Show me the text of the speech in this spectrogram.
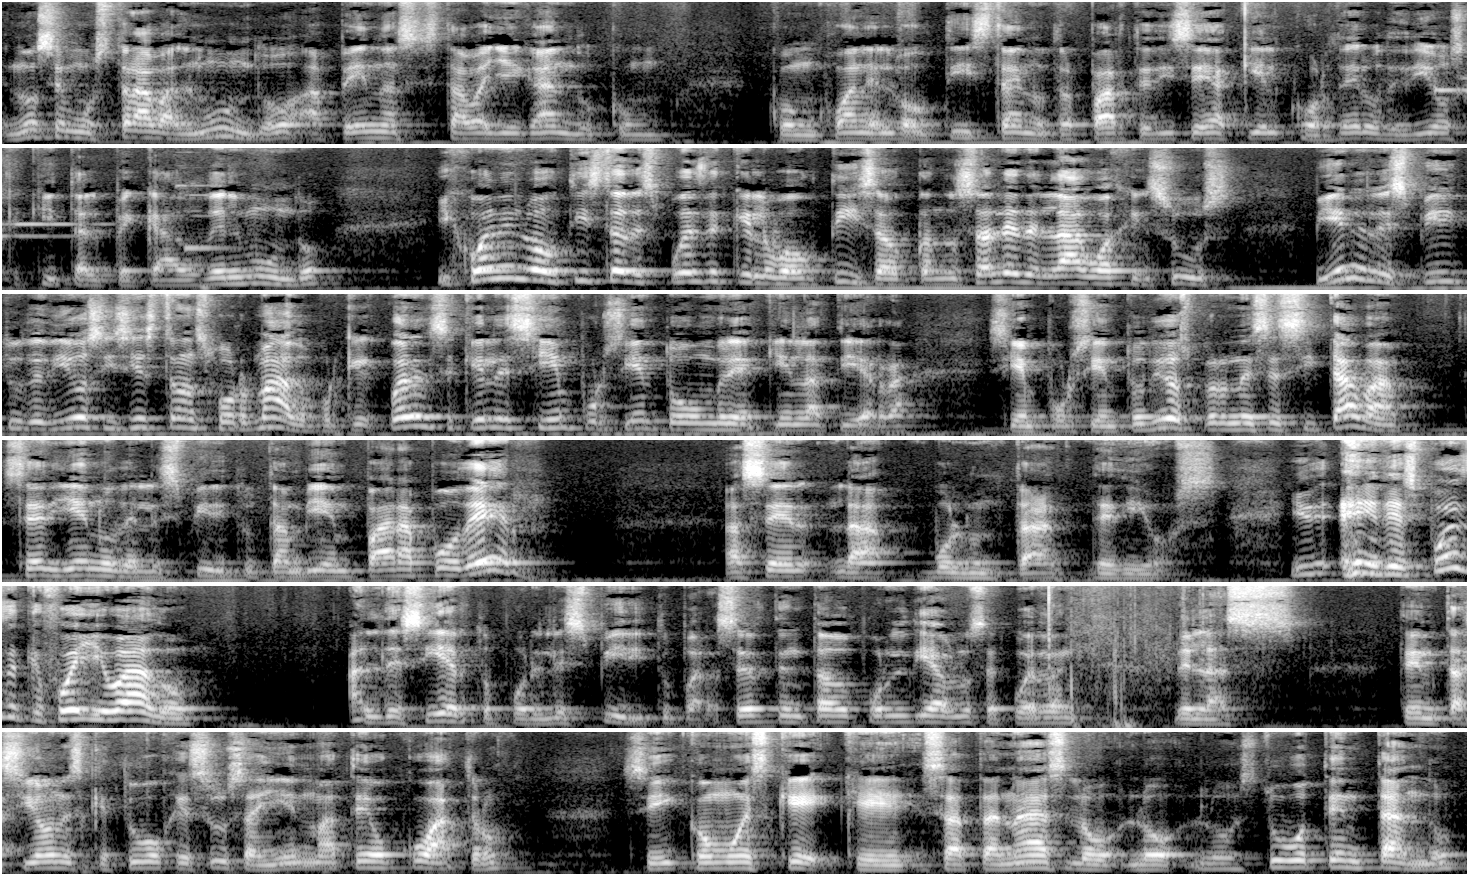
no se mostraba al mundo, apenas estaba llegando con, con Juan el Bautista. En otra parte dice aquí el Cordero de Dios que quita el pecado del mundo. Y Juan el Bautista, después de que lo bautiza, o cuando sale del agua Jesús, viene el Espíritu de Dios y se es transformado, porque acuérdense que Él es 100% hombre aquí en la tierra, 100% Dios, pero necesitaba ser lleno del Espíritu también para poder hacer la voluntad de Dios. Y, después de que fue llevado al desierto por el Espíritu para ser tentado por el diablo, ¿se acuerdan de las tentaciones que tuvo Jesús ahí en Mateo 4? ¿Sí? Cómo es que, que Satanás lo, lo, estuvo tentando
